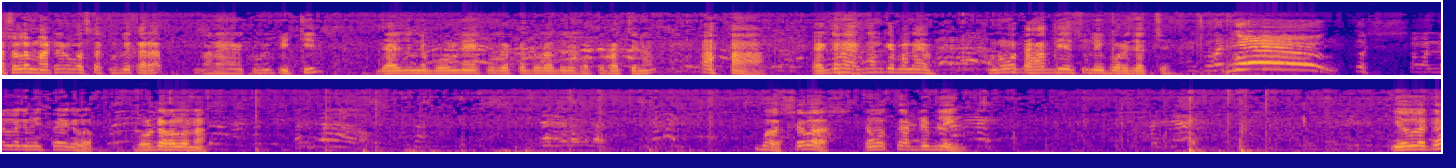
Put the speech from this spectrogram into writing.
আসলে মাঠের অবস্থা খুবই খারাপ মানে খুবই পিচ্ছিল। যার জন্য বল নিয়ে খুব একটা দৌড়াদৌড়ি করতে পারছে না। আহা! একজন একজনকে মানে কোনো মতে হাত দিয়ে চুলিয়ে পড়ে যাচ্ছে! সামান্য লাগে মিস হয়ে গেল। গোলটা হলো না। বস সাবাস চমৎকার ড্রিবলিং কি হলো এটা?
